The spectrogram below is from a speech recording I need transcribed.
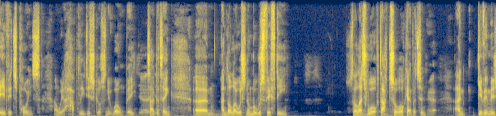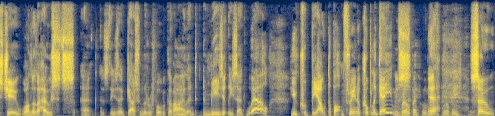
if it's points? And we're happily discussing it won't be type of thing. Um, and the lowest number was 15. So let's walk that talk, Everton. And give him his due. One of the hosts, uh, these are guys from the Republic of Ireland, immediately said, "Well, you could be out the bottom three in a couple of games." We will be. We'll Yeah. Be, we'll be. So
